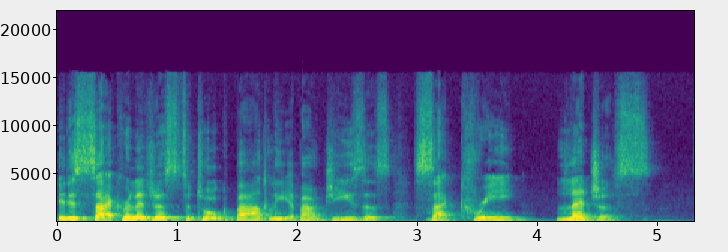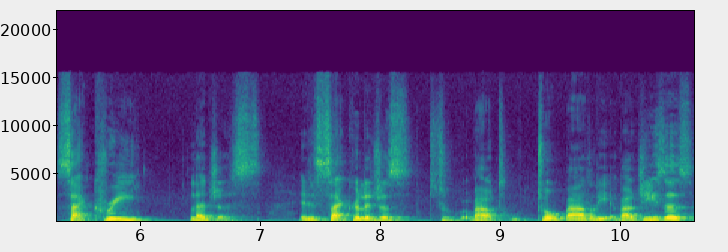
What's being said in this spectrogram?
It is sacrilegious to talk badly about Jesus. Sacrilegious. Sacrilegious. It is sacrilegious to talk about talk badly about Jesus.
